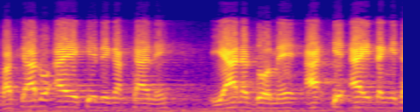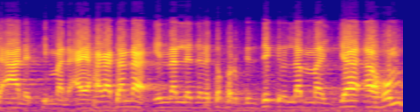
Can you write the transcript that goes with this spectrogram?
par ce que aɗo aya keɓe gakkane yana dome a ke aya dañita ana timmane aya hagatanda inna alladina kafaru bidicre lamma jaahum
